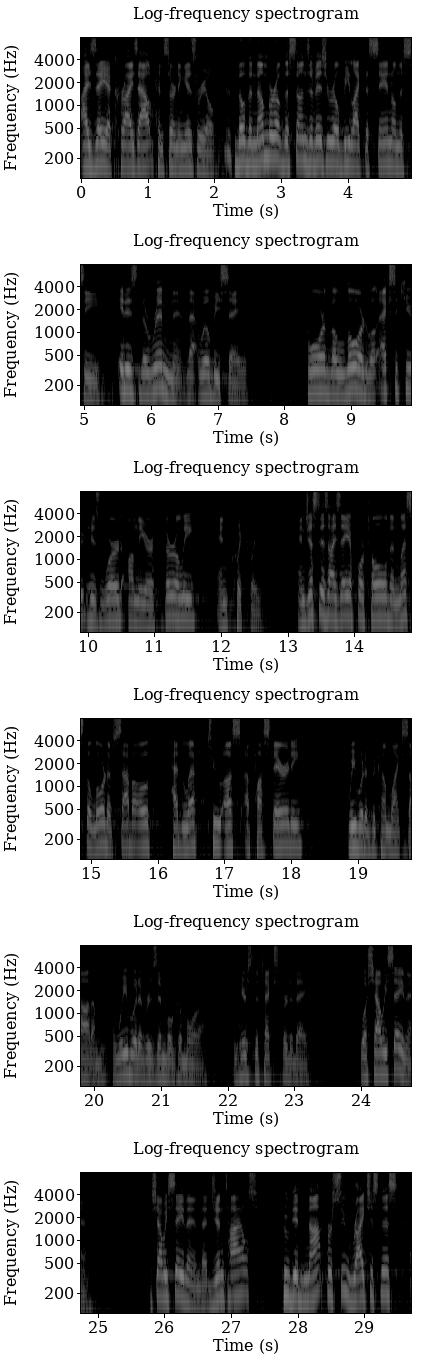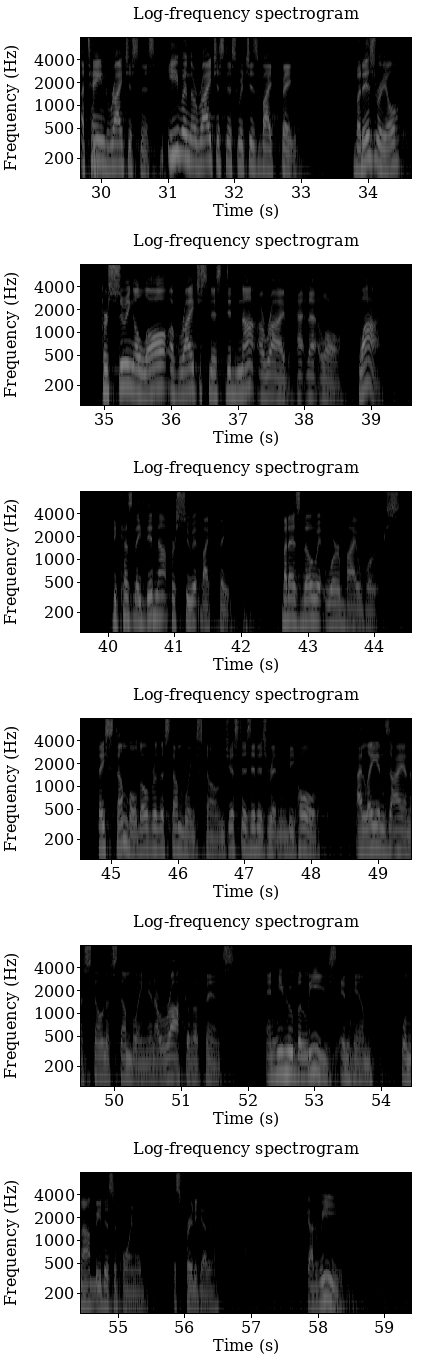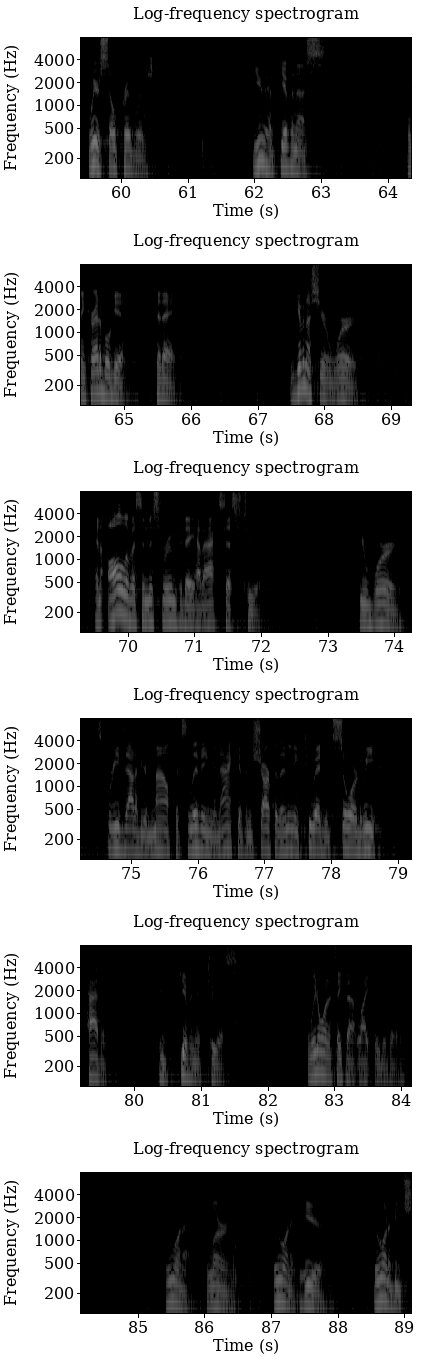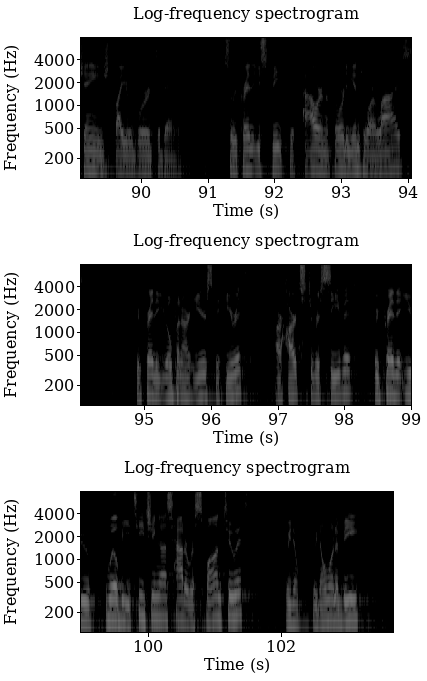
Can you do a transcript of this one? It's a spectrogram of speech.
Isaiah cries out concerning Israel Though the number of the sons of Israel be like the sand on the sea, it is the remnant that will be saved. For the Lord will execute his word on the earth thoroughly and quickly. And just as Isaiah foretold, unless the Lord of Sabaoth had left to us a posterity, we would have become like Sodom and we would have resembled Gomorrah. And here's the text for today. What shall we say then? Shall we say then? That Gentiles who did not pursue righteousness attained righteousness, even the righteousness which is by faith. But Israel, pursuing a law of righteousness, did not arrive at that law. Why? Because they did not pursue it by faith, but as though it were by works. They stumbled over the stumbling stone, just as it is written Behold, I lay in Zion a stone of stumbling and a rock of offense, and he who believes in him will not be disappointed. Let's pray together. God, we, we are so privileged. You have given us an incredible gift today. You've given us your word. And all of us in this room today have access to it. Your word is breathed out of your mouth, that's living and active and sharper than any two edged sword. We have it. You've given it to us. And we don't want to take that lightly today. We want to learn. We want to be changed by your word today. So we pray that you speak with power and authority into our lives. We pray that you open our ears to hear it, our hearts to receive it. We pray that you will be teaching us how to respond to it. We don't, we don't want to be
